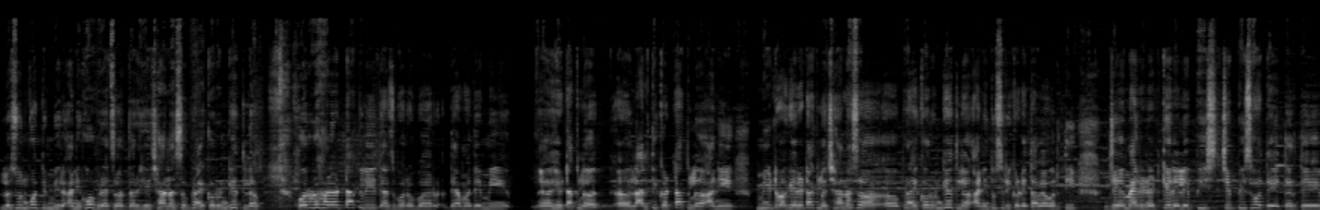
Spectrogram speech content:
लसूण कोथिंबीर आणि खोबऱ्याचं तर हे छान असं फ्राय करून घेतलं. वरून हळद टाकली त्याचबरोबर त्यामध्ये मी हे टाकलं लाल तिखट टाकलं आणि मीठ वगैरे टाकलं छान असं फ्राय करून घेतलं. आणि दुसरीकडे तव्यावरती जे मॅरिनेट केलेले फिशचे पीस होते तर ते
